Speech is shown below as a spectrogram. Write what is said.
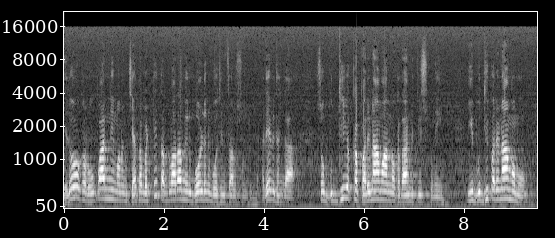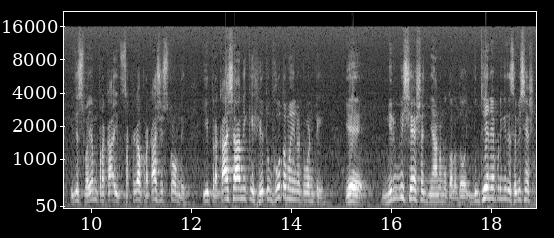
ఏదో ఒక రూపాన్ని మనం చేతబట్టి తద్వారా మీరు గోల్డ్ని బోధించాల్సి ఉంటుంది. అదేవిధంగా సో బుద్ధి యొక్క పరిణామాన్ని ఒకదాన్ని తీసుకుని ఈ బుద్ధి పరిణామము ఇది స్వయం ప్రకా ఇది చక్కగా ప్రకాశిస్తోంది. ఈ ప్రకాశానికి హేతుభూతమైనటువంటి ఏ నిర్విశేష జ్ఞానము కలదో ఈ బుద్ధి అనేప్పటికీ ఇది సవిశేషం.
